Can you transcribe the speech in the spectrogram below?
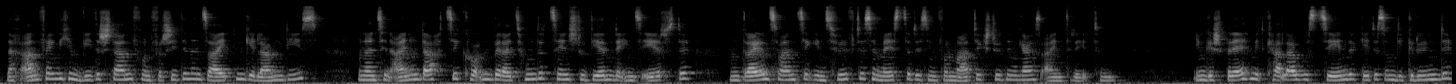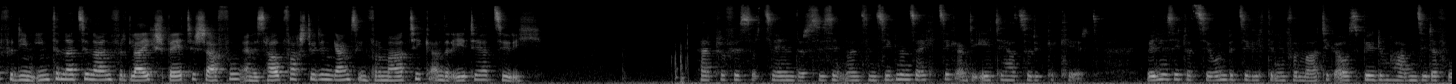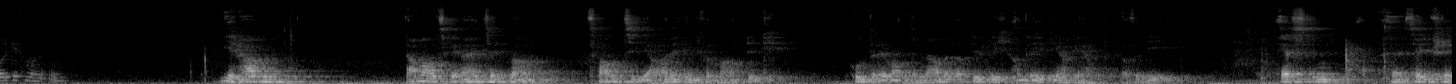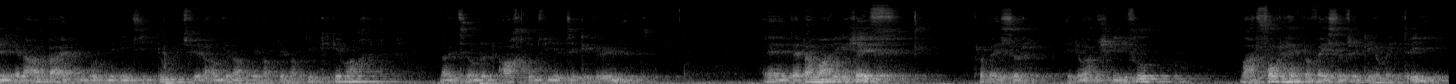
Nach anfänglichem Widerstand von verschiedenen Seiten gelang dies und 1981 konnten bereits 110 Studierende ins erste und 23 ins fünfte Semester des Informatikstudiengangs eintreten im Gespräch mit Karl August Zehnder geht es um die Gründe für die im internationalen Vergleich späte Schaffung eines Hauptfachstudiengangs Informatik an der ETH Zürich. Herr Professor Zehnder, Sie sind 1967 an die ETH zurückgekehrt. Welche Situation bezüglich der Informatikausbildung haben Sie davor gefunden? Wir haben damals bereits etwa 20 Jahre Informatik unter einem anderen Namen natürlich an der ETH gehabt. Also die ersten selbstständigen Arbeiten wurden im Institut für angewandte Mathematik gemacht, 1948 gegründet. Äh, der damalige Chef, Professor Eduard Stiefel, war vorher Professor für Geometrie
